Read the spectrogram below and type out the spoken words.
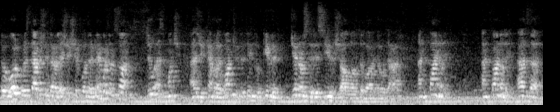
that would work with establishing the relationship with their neighbors and so on. Do as much as you can, but I want you to think of giving generously this year, inshallah, ta'ala. And finally, and finally, as a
